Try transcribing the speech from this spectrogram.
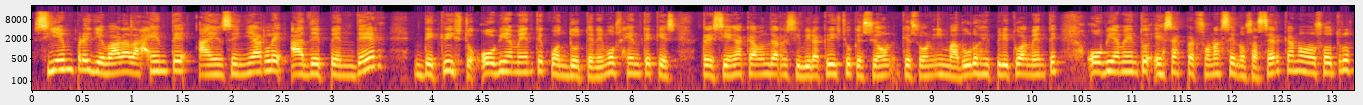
Siempre llevar a la gente a enseñarle a depender de Cristo. Obviamente cuando tenemos gente que es, recién acaban de recibir a Cristo, que son, que son inmaduros espiritualmente, obviamente esas personas se nos acercan a nosotros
